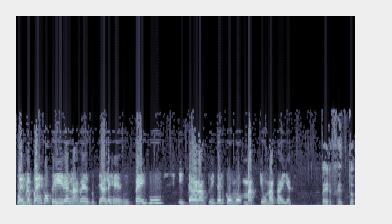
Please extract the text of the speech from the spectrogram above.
Pues me pueden conseguir en las redes sociales, en Facebook, Instagram, Twitter, como más que una talla. Perfecto.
